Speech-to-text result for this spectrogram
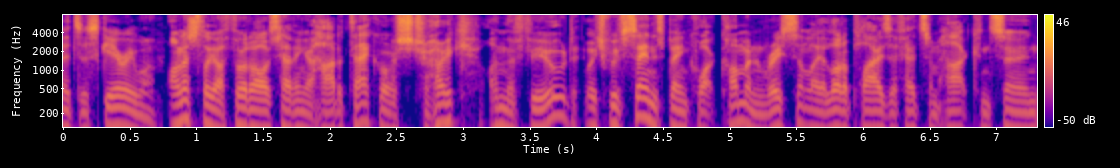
it's a scary one. Honestly, I thought I was having a heart attack or a stroke on the field, which we've seen has been quite common recently. A lot of players have had some heart concerns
